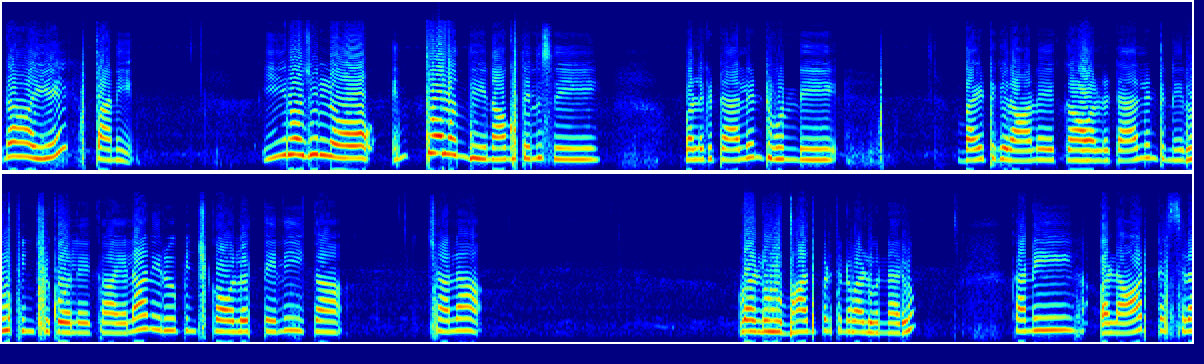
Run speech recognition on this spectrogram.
నా అయ్యే పని. ఈ రోజుల్లో ఎంతోమంది నాకు తెలిసి వాళ్ళకి టాలెంట్ ఉండి బయటికి రాలేక వాళ్ళ టాలెంట్ నిరూపించుకోలేక ఎలా నిరూపించుకోవాలో తెలియక చాలా వాళ్ళు బాధపడుతున్న వాళ్ళు ఉన్నారు. కానీ వాళ్ళ ఆర్ట్ అస్సలు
